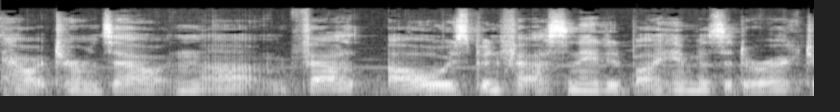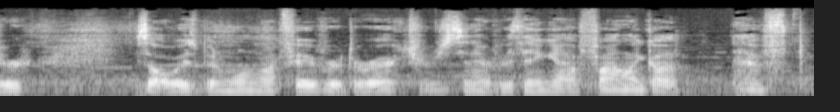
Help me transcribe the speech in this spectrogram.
how it turns out. And um, fa- I've always been fascinated by him as a director. He's always been one of my favorite directors and everything. I finally got have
